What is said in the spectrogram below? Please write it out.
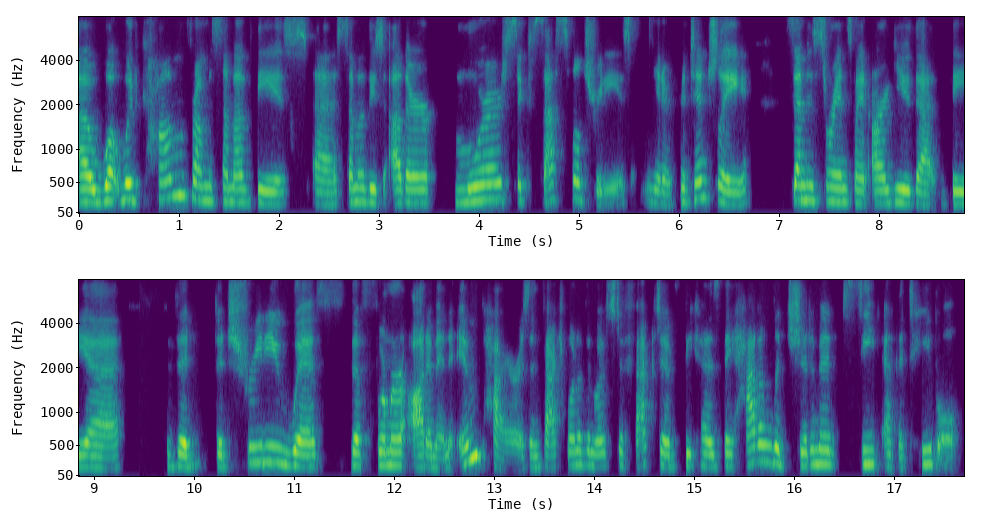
uh, what would come from some of these uh, some of these other more successful treaties. You know, potentially some historians might argue that the uh, the the treaty with the former Ottoman Empire is in fact one of the most effective because they had a legitimate seat at the table,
